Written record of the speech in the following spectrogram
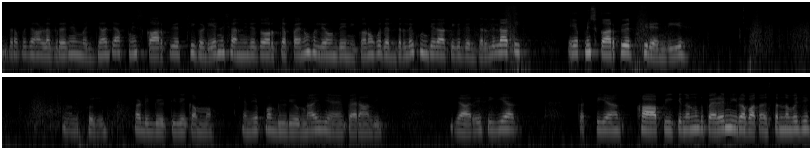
ਉਧਰ ਆਪਾਂ ਜਾਣ ਲੱਗ ਰਹੇ ਜਿਵੇਂ ਮੱਝਾਂ 'ਚ ਆਪਣੀ ਸਕਾਰਪੀਓ ਇੱਥੇ ਖੜੀ ਹੈ, ਨਿਸ਼ਾਨੀ ਦੇ ਤੌਰ ਤੇ ਆਪਾਂ ਇਹਨੂੰ ਹਲਿਆਉਂਦੇ ਨਹੀਂ ਕਰੋ ਕਦੇ ਇੱਧਰਲੇ ਖੁੰਝੇ ਲਾਤੀ, ਕਦੇ ਇੱਧਰਲੇ ਲਾਤੀ। ਇਹ ਆਪਣੀ ਸਕਾਰਪੀਓ ਇੱਥੇ ਰਹਿੰਦੀ ਹੈ। ਆਹ ਦੇਖੋ ਜੀ ਸਾਡੀ ਬੇਟੀ ਦੇ ਕੰਮ। ਕਹਿੰਦੀ ਆਪਾਂ ਵੀਡੀਓ ਬਣਾਈ ਐ ਪੈਰਾਂ ਦੀ। ਜਾ ਰਹੇ ਸੀਗੇ ਆ ਕੱਟੀਆਂ ਖਾ ਪੀ ਕੇ ਇਹਨਾਂ ਨੂੰ ਦੁਪਹਿਰੇ ਨੀਰਾ ਪਾਤਾ ਸੀ 3 ਵਜੇ।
